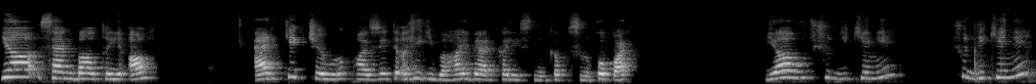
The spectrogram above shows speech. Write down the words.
Ya sen baltayı al, erkekçe vurup Hazreti Ali gibi Hayber Kalesi'nin kapısını kopar. Yahut şu dikeni, şu dikeni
